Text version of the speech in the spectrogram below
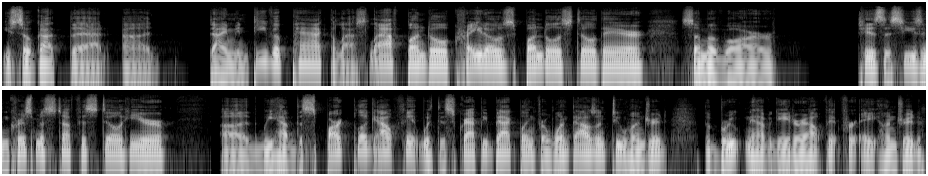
you still got that uh, Diamond Diva pack, the Last Laugh bundle, Kratos bundle is still there. Some of our Tis the Season Christmas stuff is still here. Uh, we have the Spark Plug outfit with the Scrappy back bling for 1,200, the Brute Navigator outfit for 800,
